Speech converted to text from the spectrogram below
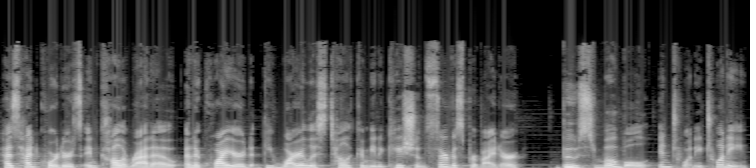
has headquarters in Colorado and acquired the wireless telecommunications service provider Boost Mobile in 2020?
